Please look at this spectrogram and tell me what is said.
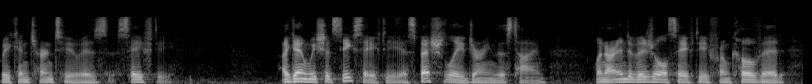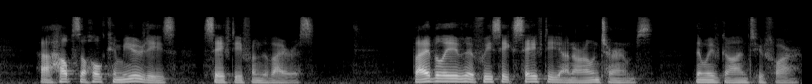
we can turn to is safety. Again, we should seek safety, especially during this time when our individual safety from COVID uh, helps the whole community's safety from the virus. But I believe if we seek safety on our own terms, then we've gone too far.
